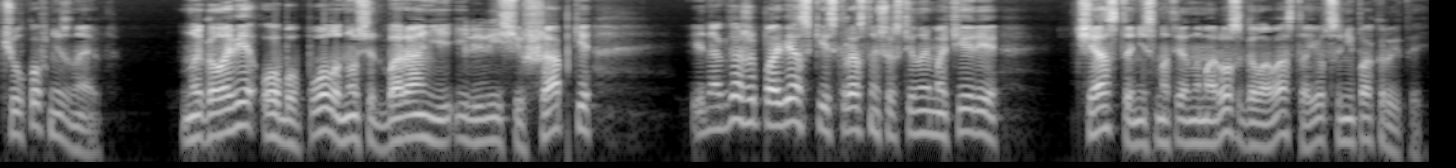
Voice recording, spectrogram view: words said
чулков не знают. На голове оба пола носят бараньи или лисьи шапки, иногда же повязки из красной шерстяной материи. Часто, несмотря на мороз, голова остается непокрытой.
